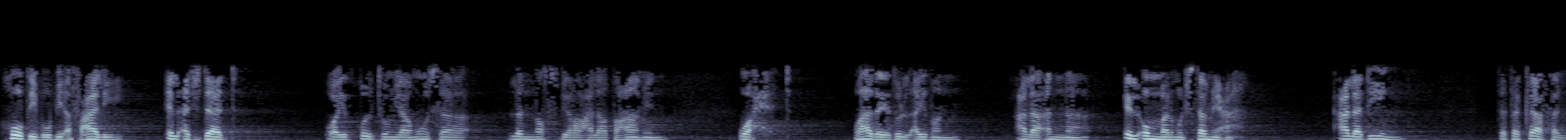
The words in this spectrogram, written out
خوطبوا بأفعال الأجداد وإذ قلتم يا موسى لن نصبر على طعام واحد. وهذا يدل أيضا على أن الأمة المجتمعة على دين تتكافل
